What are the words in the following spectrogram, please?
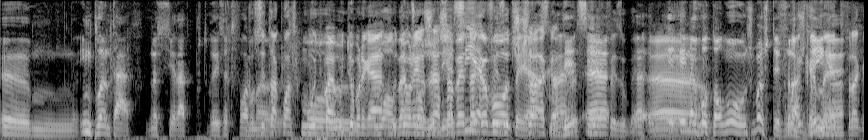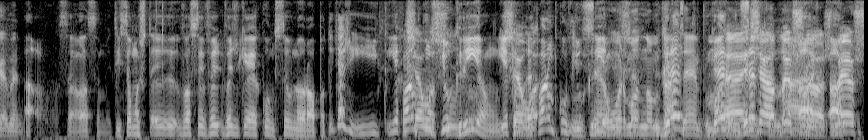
uh, implantado na sociedade portuguesa de forma. Você está quase como. Muito bem, muito obrigado. Muito obrigado. Já sabendo, acabou de estar. é fez o PS. Ainda voltou longe, mas teve francamente, francamente. Awesomamente. Isso é uma, você veja o que aconteceu na Europa. E, e acabaram por conseguir o que queriam. E acabaram que queriam. o hormônio não me dá tempo. Meus senhores, meus senhores.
